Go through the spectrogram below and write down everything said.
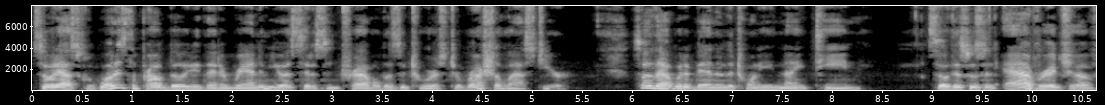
So it asks, what is the probability that a random U.S. citizen traveled as a tourist to Russia last year? So that would have been in the 2019. So this was an average of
